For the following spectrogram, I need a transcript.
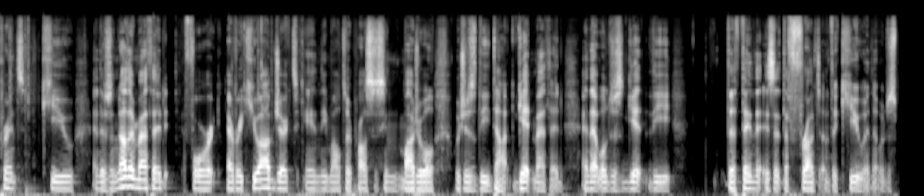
print queue, and there's another method for every queue object in the multiprocessing module, which is the dot .get method, and that will just get the the thing that is at the front of the queue, and then we'll just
